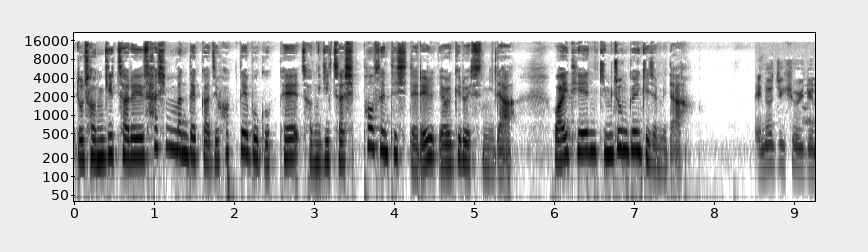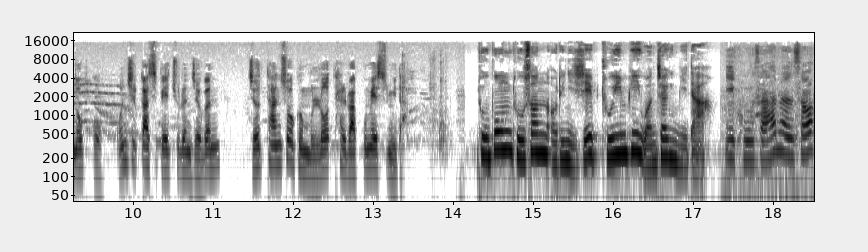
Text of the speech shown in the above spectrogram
또 전기차를 40만 대까지 확대 보급해 전기차 10% 시대를 열기로 했습니다. YTN 김종균 기자입니다. 에너지 효율이 높고 온실가스 배출은 적은 저탄소 건물로 탈바꿈했습니다. 도봉 도선 어린이집 조임희 원장입니다. 이 공사하면서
